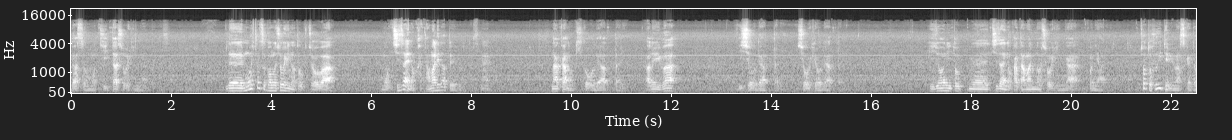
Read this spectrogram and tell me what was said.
ガスを用いた商品になっています。でもう一つこの商品の特徴はもう知財の塊だということですね。中の気候であったりあるいは衣装であったり商標であったり。非常にと、え、知財の塊の商品がここにある。ちょっと吹いてみますけど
